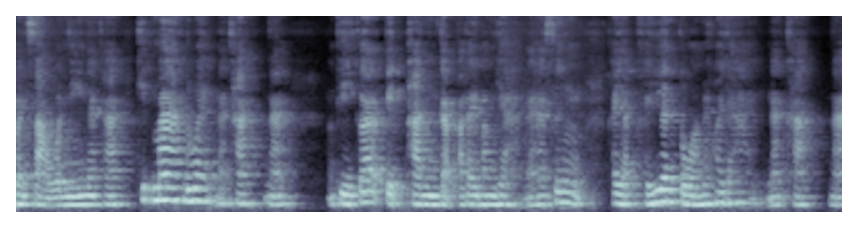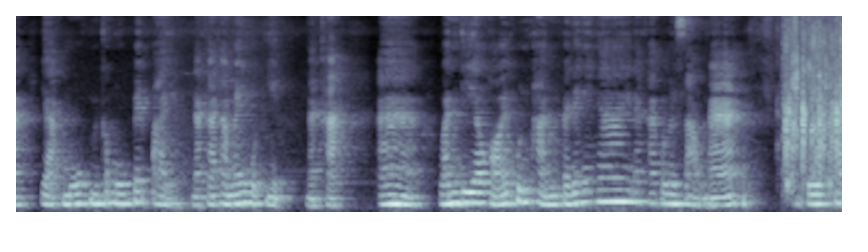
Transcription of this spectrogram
วันเสาร์วันนี้นะคะ คิดมากด้วยนะคะนะางทีก็ติดพันกับอะไรบางอย่างนะคะซึ่งขยับขยื่นตัวไม่ค่อยได้นะคะนะอยากมูฟมันก็มูฟไม่ไปนะคะทำให้หงุดหงิดนะคะอ่าวันเดียวขอให้คุณผ่านไปได้ง่าย ๆนะคะคุณวันเสาร์นะโอเคค่ะ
